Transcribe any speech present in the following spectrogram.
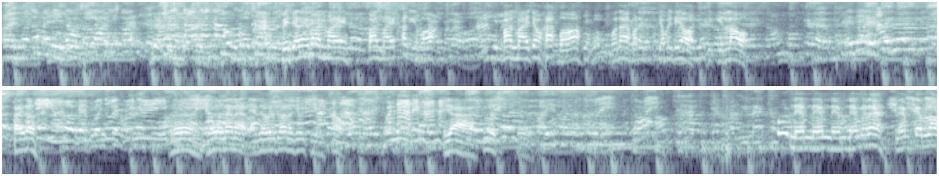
ไอ้สู้ก็เศร้าไอ้สู้ก็เศร้าเป็นจะได้บ้านใหม่บ้านใหม่คักอีกบ่บ้านใหม่เจ้าคักบ่บ่ได้บ่ได้จะไม่เดียวจะกินเหล้าใครเด้ออยู่แบบโอยน้อยโอยใหญ่เออเออนั่นแหละจะไปว่าจะไปกินข้าววันหน้าได้หาให้อย่าพูด แหนมแหนมแหนมแหนมกันนะแหนมแก้มเหล้า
